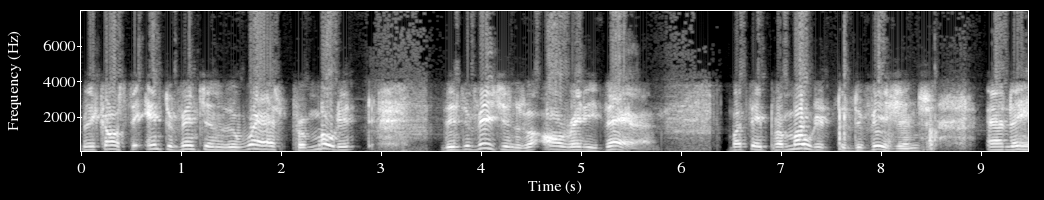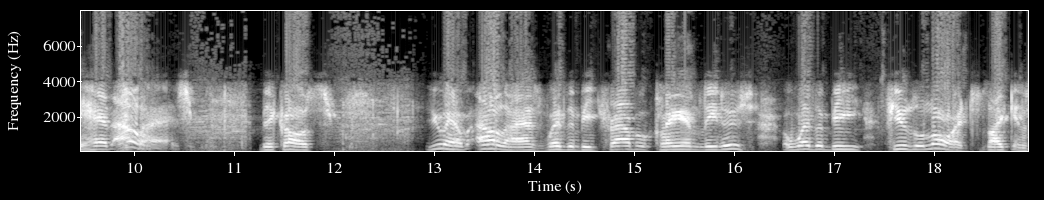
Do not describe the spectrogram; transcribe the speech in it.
Because the intervention of the West promoted the divisions were already there, but they promoted the divisions and they had allies because you have allies, whether it be tribal clan leaders or whether it be feudal lords, like in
